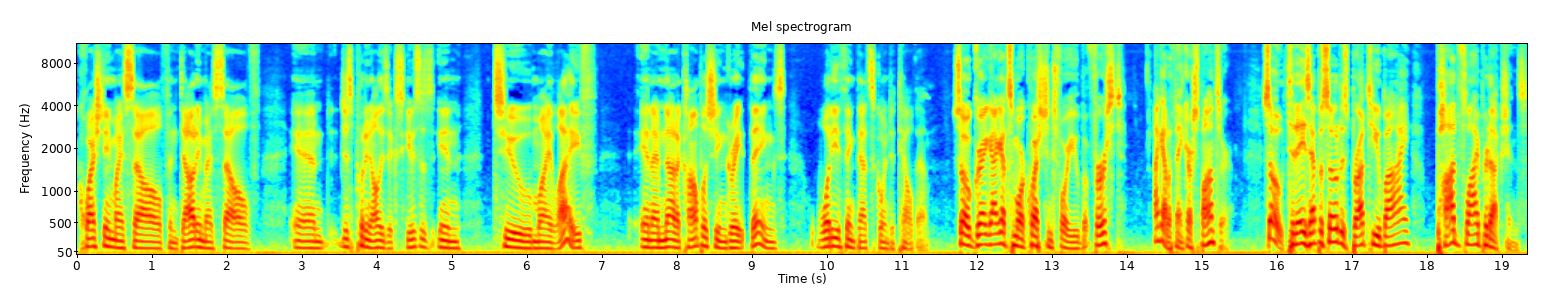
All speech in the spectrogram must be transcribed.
questioning myself and doubting myself and just putting all these excuses into my life and I'm not accomplishing great things, what do you think that's going to tell them? So, Greg, I got some more questions for you, but first, I got to thank our sponsor. So, today's episode is brought to you by Podfly Productions.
